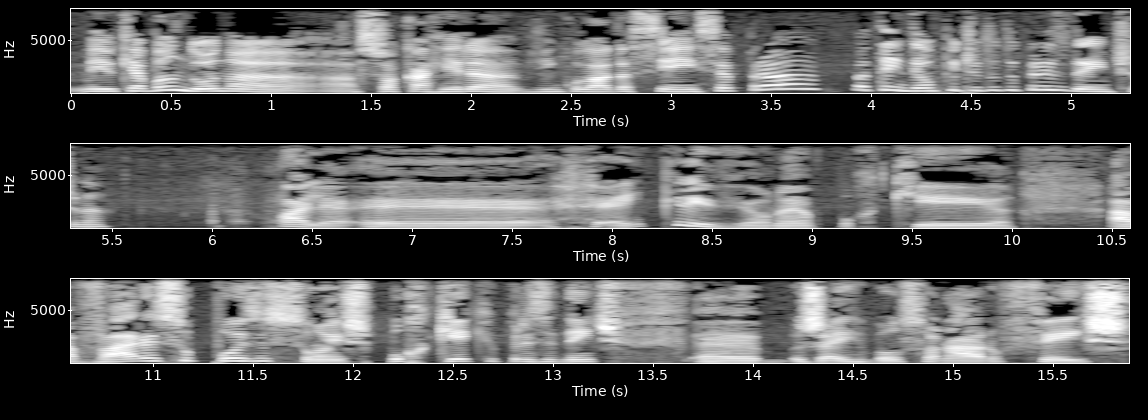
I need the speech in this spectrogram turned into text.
meio que abandona a sua carreira vinculada à ciência para atender um pedido do presidente, né? Olha, é, é incrível, né? Porque há várias suposições por que, que o presidente é, Jair Bolsonaro fez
